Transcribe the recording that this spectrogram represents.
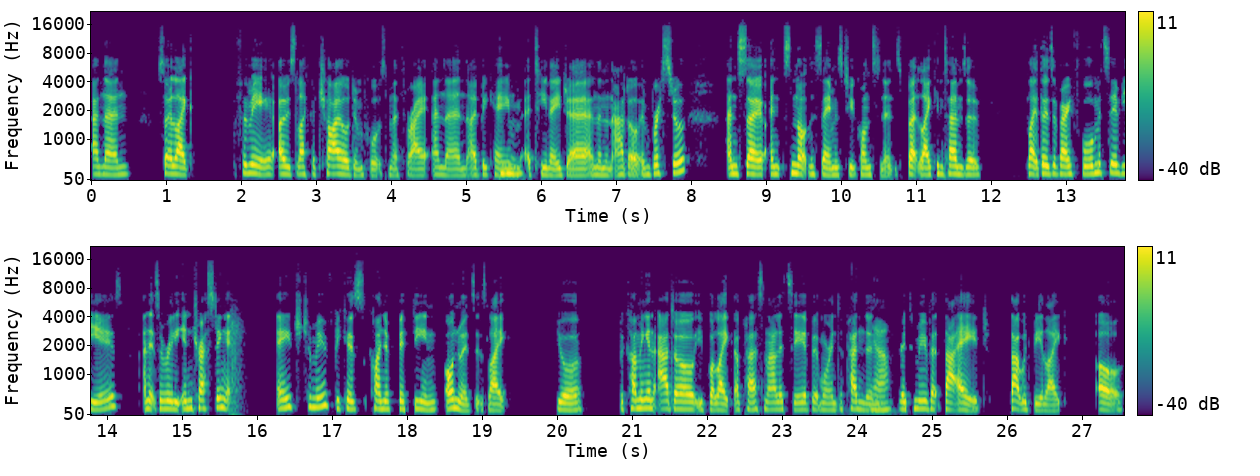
And then, so like for me, I was like a child in Portsmouth, right? And then I became mm-hmm. a teenager and then an adult in Bristol. And so and it's not the same as two continents, but like in terms of like those are very formative years and it's a really interesting age to move because kind of 15 onwards it's like you're becoming an adult you've got like a personality a bit more independent yeah. so to move at that age that would be like oh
